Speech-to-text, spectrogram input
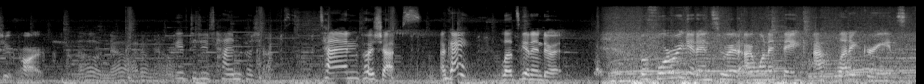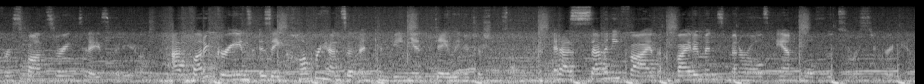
shoot par? Oh no, I don't know. We have to do 10 push-ups. 10 push-ups. Okay, let's get into it. Before we get into it, I want to thank Athletic Greens for sponsoring today's video. Athletic Greens is a comprehensive and convenient daily nutritional supplement. It has 75 vitamins, minerals, and whole food source ingredients.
